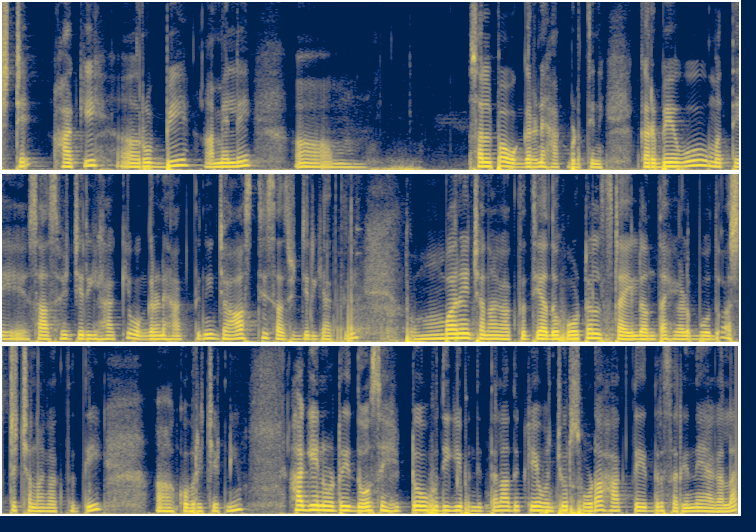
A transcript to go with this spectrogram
ಅಷ್ಟೇ ಹಾಕಿ ರುಬ್ಬಿ, ಆಮೇಲೆ ಸ್ವಲ್ಪ ಒಗ್ಗರಣೆ ಹಾಕ್ಬಿಡ್ತೀನಿ. ಕರಿಬೇವು ಮತ್ತು ಸಾಸಿವೆ ಜೀರಿಗೆ ಹಾಕಿ ಒಗ್ಗರಣೆ ಹಾಕ್ತೀನಿ. ಜಾಸ್ತಿ ಸಾಸಿವೆ ಜೀರಿಗೆ ಹಾಕ್ತೀನಿ. ತುಂಬಾ ಚೆನ್ನಾಗಿ ಆಗ್ತೈತಿ. ಅದು ಹೋಟೆಲ್ ಸ್ಟೈಲ್ ಅಂತ ಹೇಳ್ಬೋದು. ಅಷ್ಟು ಚೆನ್ನಾಗಿ ಆಗ್ತೈತಿ ಕೊಬ್ಬರಿ ಚಟ್ನಿ. ಹಾಗೆ ನೋಡಿರಿ, ದೋಸೆ ಹಿಟ್ಟು ಹುದಿಗೆ ಬಂದಿತ್ತಲ್ಲ, ಅದಕ್ಕೆ ಒಂಚೂರು ಸೋಡಾ ಹಾಕ್ತಾ ಇದ್ದರೆ ಸರಿಯೇ ಆಗಲ್ಲ.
